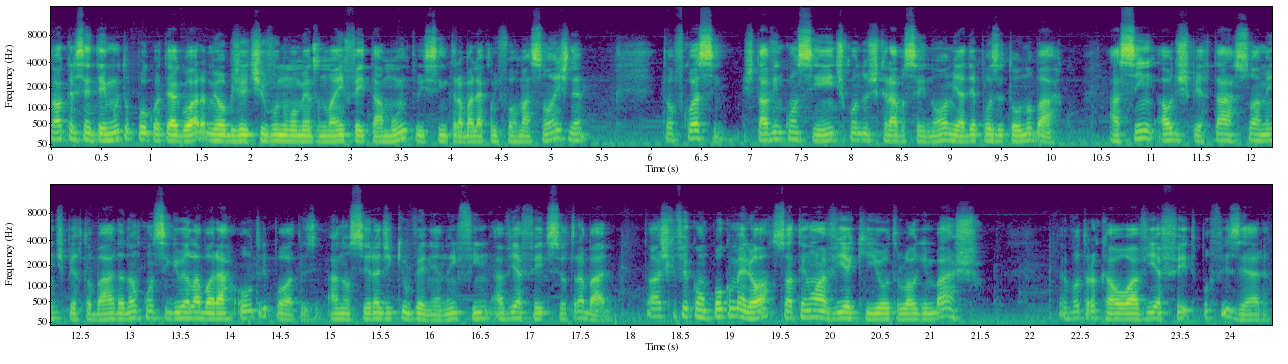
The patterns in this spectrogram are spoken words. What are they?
Então acrescentei muito pouco até agora. Meu objetivo no momento não é enfeitar muito, e sim trabalhar com informações, né? Então ficou assim: estava inconsciente quando o escravo sem nome a depositou no barco. Assim, ao despertar, sua mente perturbada não conseguiu elaborar outra hipótese, a não ser a de que o veneno, enfim, havia feito seu trabalho. Então acho que ficou um pouco melhor, só tem um havia aqui e outro logo embaixo. Eu vou trocar o havia feito por fizera.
